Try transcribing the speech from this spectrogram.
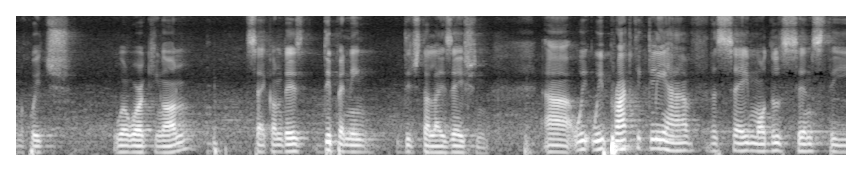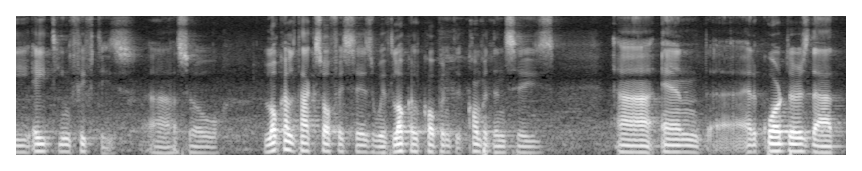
on which we're working on. Second is deepening digitalization. Uh, we, we practically have the same model since the 1850s. Uh, so local tax offices with local compet- competencies uh, and uh, headquarters that uh,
